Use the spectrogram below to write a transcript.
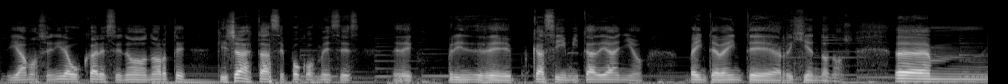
digamos, en ir a buscar ese nodo norte que ya está hace pocos meses, desde, casi mitad de año 2020, rigiéndonos. Em,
